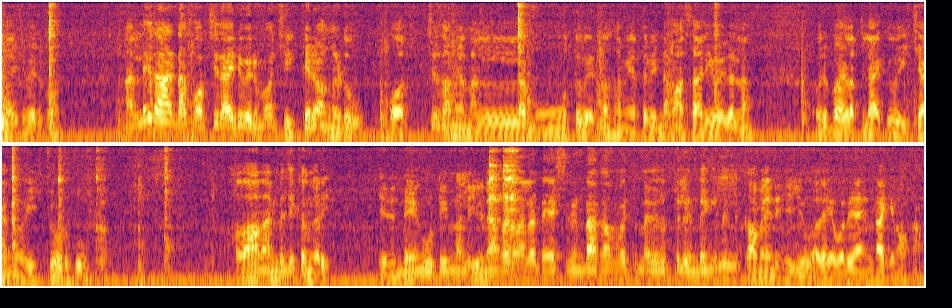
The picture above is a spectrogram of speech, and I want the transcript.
ഇതായിട്ട് വരുമ്പോൾ നല്ല ഇതാണ്ട കുറച്ച് ഇതായിട്ട് വരുമ്പോൾ ചിക്കനും അങ്ങ് ഇടും. കുറച്ച് സമയം നല്ല മൂത്ത് വരുന്ന സമയത്ത് പിന്നെ മസാലയോ ഇതെല്ലാം ഒരു വെള്ളത്തിലാക്കി ഒഴിച്ച് അങ്ങ് ഒഴിച്ചു കൊടുക്കും. അതാണ് എന്റെ ചിക്കൻ കറി ഇതിന്റെയും കൂട്ടി നല്ല ഇതിനേക്കാൾ നല്ല ടേസ്റ്റിൽ ഉണ്ടാക്കാൻ പറ്റുന്ന വിധത്തിലുണ്ടെങ്കിൽ കമന്റ് ചെയ്യൂ. അതേപോലെ ഞാൻ ഉണ്ടാക്കി നോക്കാം.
